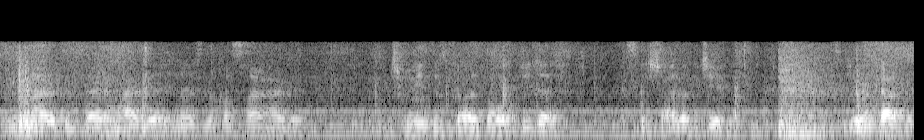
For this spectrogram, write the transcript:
when you're married to Torah Harbe, and there's the Chaschar Harbe, which means it goes by what you did. That's the shine of achievement. So you're a covered.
